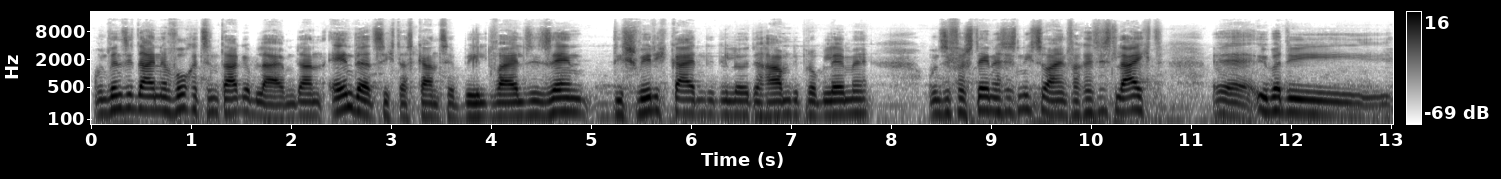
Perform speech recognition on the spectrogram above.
Und wenn sie da eine Woche, zehn Tage bleiben, dann ändert sich das ganze Bild, weil sie sehen die Schwierigkeiten, die die Leute haben, die Probleme. Und sie verstehen, es ist nicht so einfach. Es ist leicht, äh, über die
